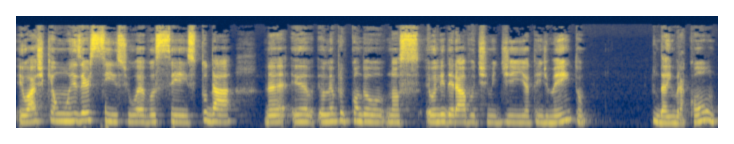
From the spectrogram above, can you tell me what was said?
Eu acho que é um exercício, é você estudar. Né? Eu, eu lembro quando nós, eu liderava o time de atendimento da Embracon,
